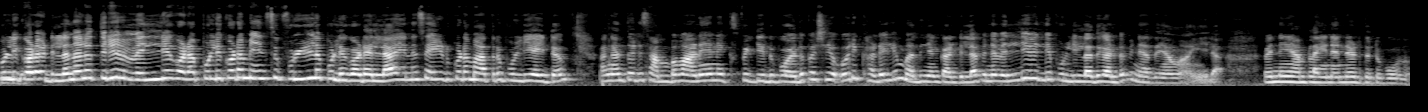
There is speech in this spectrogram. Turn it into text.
പുള്ളിക്കോട കിട്ടില്ല എന്നാലും ഒത്തിരി വലിയ കുട പുള്ളിക്കോട മീൻസ് ഫുള്ള് പുള്ളിക്കോട അല്ല. ഇതിന് സൈഡിൽ കൂടെ മാത്രം പുള്ളിയായിട്ട് അങ്ങനത്തെ ഒരു സംഭവമാണ് ഞാൻ എക്സ്പെക്ട് ചെയ്ത് പോയത്. പക്ഷേ ഒരു കടയിലും അത് ഞാൻ കണ്ടില്ല. പിന്നെ വലിയ വലിയ പുള്ളിയുള്ളത് കണ്ടു. പിന്നെ അത് ഞാൻ വാങ്ങിയില്ല. പിന്നെ ഞാൻ പ്ലെയിൻ തന്നെ എടുത്തിട്ട് പോന്നു.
